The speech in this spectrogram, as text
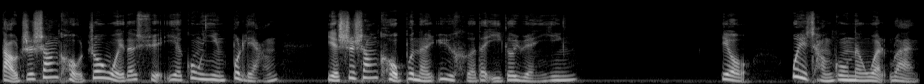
导致伤口周围的血液供应不良，也是伤口不能愈合的一个原因。六、胃肠功能紊乱，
